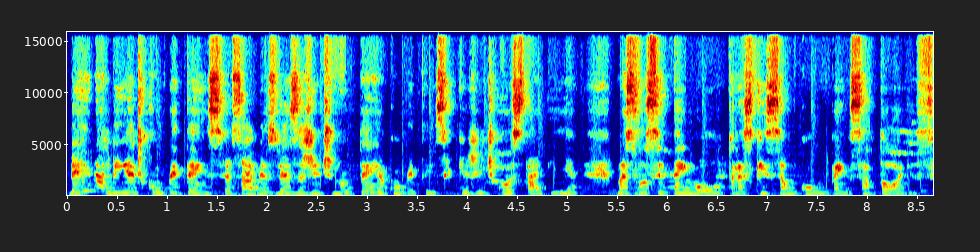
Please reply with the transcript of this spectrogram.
Bem na linha de competência, sabe? Às vezes a gente não tem a competência que a gente gostaria, mas você tem outras que são compensatórias.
